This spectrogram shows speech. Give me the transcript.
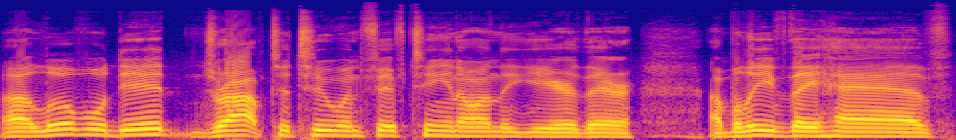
uh, Louisville did drop to two and fifteen on the year. There, I believe they have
